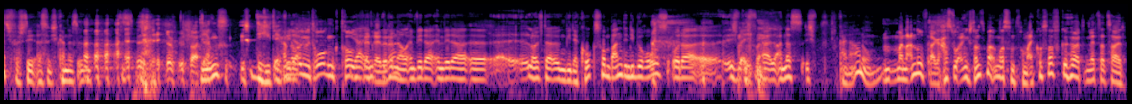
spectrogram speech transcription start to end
Ich verstehe, also ich kann das irgendwie. das bescheuert. Die Jungs, ich, Die- die, haben entweder- doch irgendeine Drogen, Drogen Ja, ent, oder? genau. Entweder, entweder äh, läuft da irgendwie der Koks vom Band in die Büros oder äh, ich, ich äh, anders, ich keine Ahnung. Mal eine andere Frage. Hast du eigentlich sonst mal irgendwas von, von Microsoft gehört in letzter Zeit?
